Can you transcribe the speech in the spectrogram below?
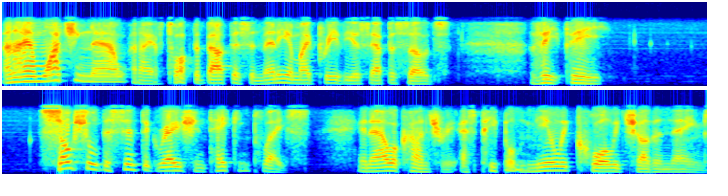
And I am watching now, and I have talked about this in many of my previous episodes, the, the social disintegration taking place in our country as people merely call each other names.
